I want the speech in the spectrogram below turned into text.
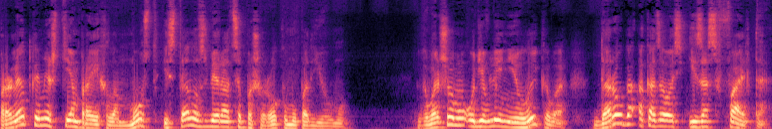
Пролетка меж тем проехала мост и стала взбираться по широкому подъему. К большому удивлению Лыкова, дорога оказалась из асфальта.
